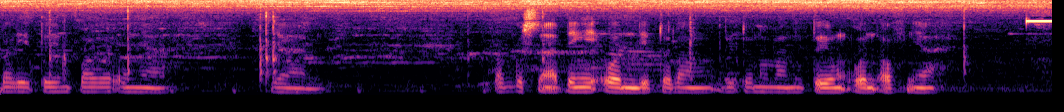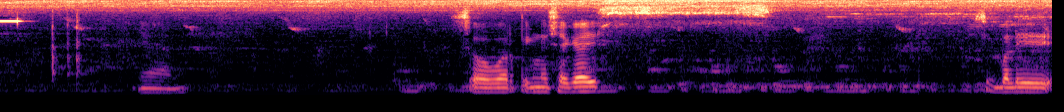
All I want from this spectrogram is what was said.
Bali ito yung power on niya. Yan. Pag gusto natin i-on dito lang. Dito naman ito yung on off niya. Yan. So working na siya guys. So bali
